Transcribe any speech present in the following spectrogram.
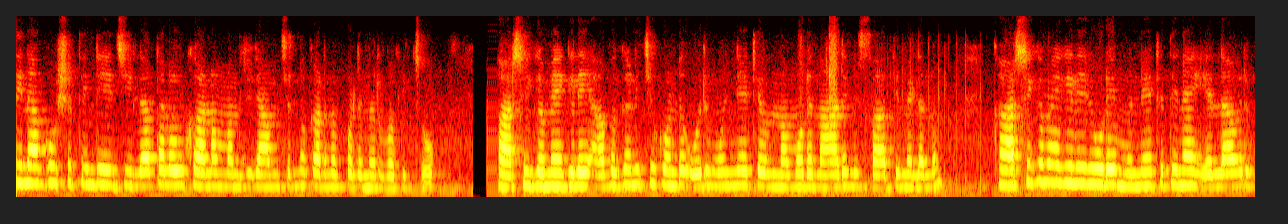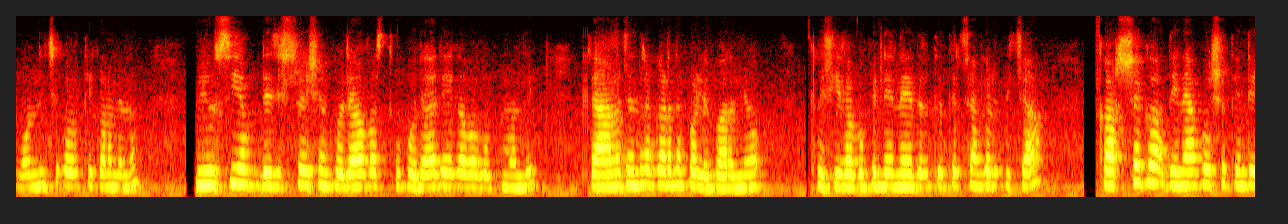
ദിനാഘോഷത്തിന്റെ ജില്ലാതല ഉദ്ഘാടനം മന്ത്രി രാമചന്ദ്രൻ കടന്നപ്പള്ളി നിർവഹിച്ചു. കാർഷിക മേഖലയെ അവഗണിച്ചുകൊണ്ട് ഒരു മുന്നേറ്റവും നമ്മുടെ നാടിന് സാധ്യമല്ലെന്നും കാർഷിക മേഖലയിലൂടെ മുന്നേറ്റത്തിനായി എല്ലാവരും ഒന്നിച്ചു പ്രവർത്തിക്കണമെന്നും മ്യൂസിയം രജിസ്ട്രേഷൻ പുരാവസ്തു പുരാരേഖ വകുപ്പ് മന്ത്രി രാമചന്ദ്രൻ കടന്നപ്പള്ളി പറഞ്ഞു. കൃഷി വകുപ്പിന്റെ നേതൃത്വത്തിൽ സംഘടിപ്പിച്ച കർഷക ദിനാഘോഷത്തിന്റെ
